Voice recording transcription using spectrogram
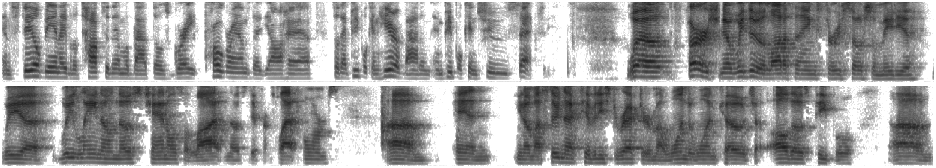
and still being able to talk to them about those great programs that y'all have so that people can hear about them and people can choose Sachse. well first you know we do a lot of things through social media we uh we lean on those channels a lot and those different platforms um and you know my student activities director my one-to-one coach all those people um,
